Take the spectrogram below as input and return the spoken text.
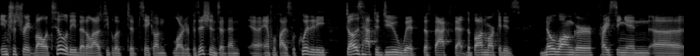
interest rate volatility that allows people to, to take on larger positions and then uh, amplifies liquidity does have to do with the fact that the bond market is no longer pricing in uh,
